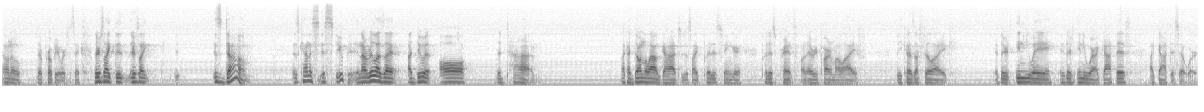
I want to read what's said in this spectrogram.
I don't know the appropriate words to say. There's like the, there's like it's dumb. It's kind of it's stupid, and I realize I I do it all the time. Like I don't allow God to just like put His finger, put His prints on every part of my life, because I feel like if there's any way, if there's anywhere I got this, I got this at work.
